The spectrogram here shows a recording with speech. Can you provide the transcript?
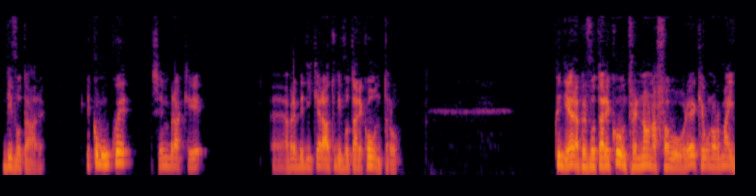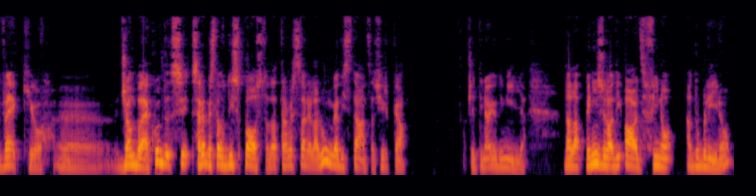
di votare. E comunque sembra che eh, avrebbe dichiarato di votare contro quindi era per votare contro e non a favore che un ormai vecchio eh, John Blackwood si, sarebbe stato disposto ad attraversare la lunga distanza, circa centinaio di miglia, dalla penisola di Ards fino a Dublino,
